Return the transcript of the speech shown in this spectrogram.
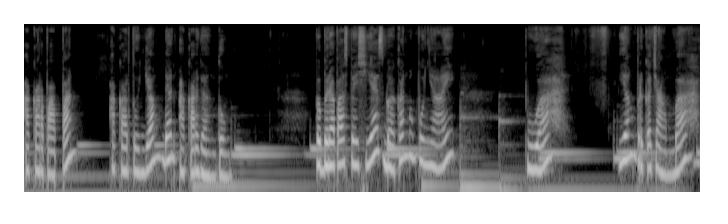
akar papan, akar tunjang, dan akar gantung. Beberapa spesies bahkan mempunyai buah yang berkecambah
